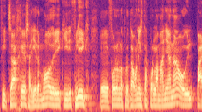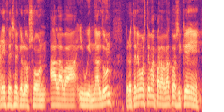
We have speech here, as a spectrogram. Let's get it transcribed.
fichajes. Ayer Modric y Flick eh, fueron los protagonistas por la mañana, hoy parece ser que lo son Álava y Wijnaldum, pero tenemos tema para rato, así que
